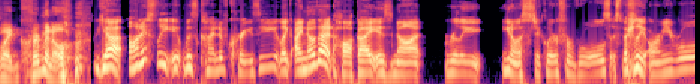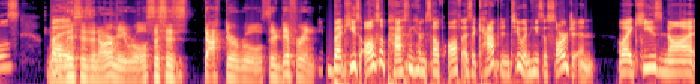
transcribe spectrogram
like criminal yeah, honestly, it was kind of crazy. Like I know that Hawkeye is not really, you know, a stickler for rules, especially army rules, well But- this isn't army rules this is doctor rules they're different but he's also passing himself off as a captain too, and he's a sergeant. Like he's not.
